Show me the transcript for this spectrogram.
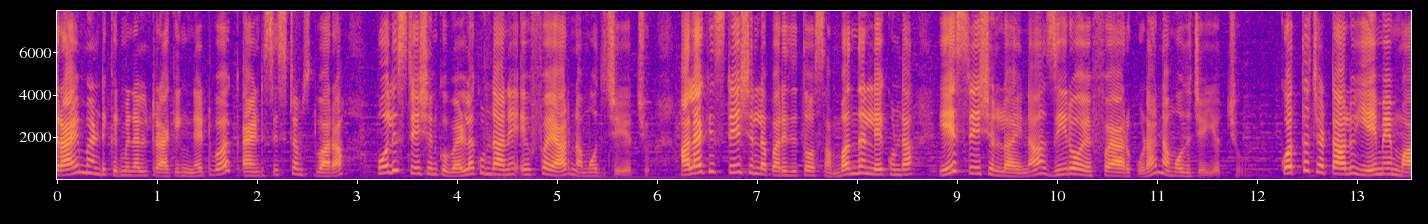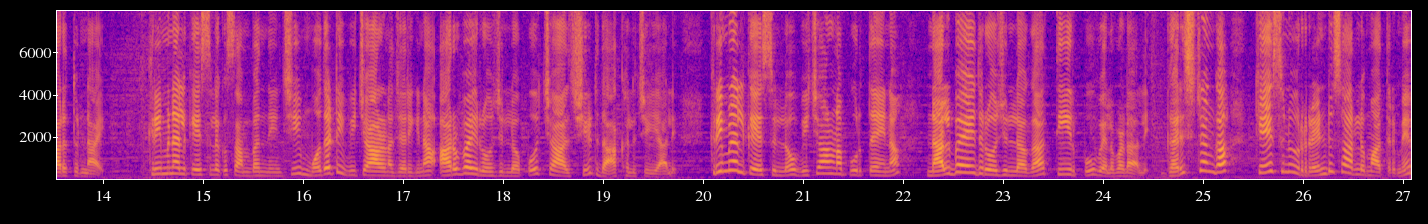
crime and criminal tracking network and systems ద్వారా పోలీస్ స్టేషన్కు వెళ్ళకుండానే ఎఫ్ఐఆర్ నమోదు చేయొచ్చు. అలాగే స్టేషన్ల పరిధితో సంబంధం లేకుండా ఏ స్టేషన్లో అయినా జీరో ఎఫ్ఐఆర్ కూడా నమోదు చేయొచ్చు. కొత్త చట్టాలు ఏమేం మారుతున్నాయి? క్రిమినల్ కేసులకు సంబంధించి మొదటి విచారణ జరిగిన అరవై రోజుల్లోపు ఛార్జ్షీట్ దాఖలు చేయాలి. క్రిమినల్ కేసుల్లో విచారణ పూర్తయిన నలభై ఐదు రోజుల్లోగా తీర్పు వెలువడాలి. గరిష్టంగా కేసును రెండుసార్లు మాత్రమే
